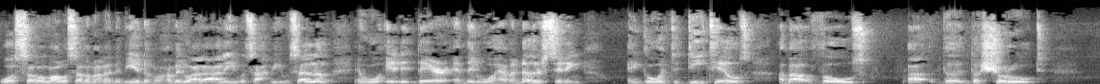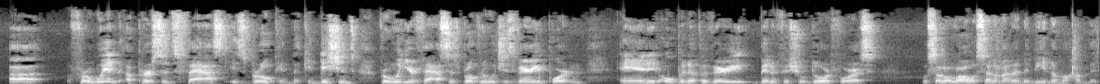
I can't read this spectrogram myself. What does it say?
وصلى الله وسلم على نبينا محمد وعلى آله وصحبه وسلم and we'll end it there and then we'll have another sitting and go into details about those uh, the the shurut uh, for when a person's fast is broken the conditions for when your fast is broken which is very important and it opened up a very beneficial door for us وصلى الله وسلم على نبينا محمد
